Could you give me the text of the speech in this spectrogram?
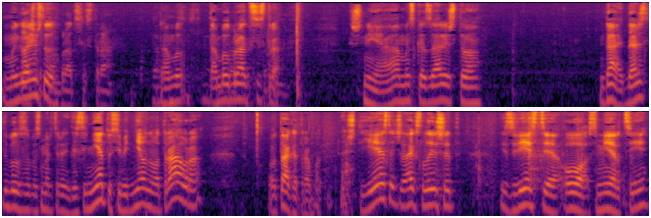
мы говорим, А, что там брат-сестра. Там был, там был брат и сестра. Не, а мы сказали, что... Да, даже если это было по смерти родителей. Если нету семидневного траура, вот так это работает. Значит, если человек слышит известие о смерти,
